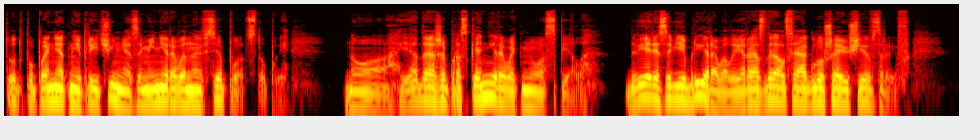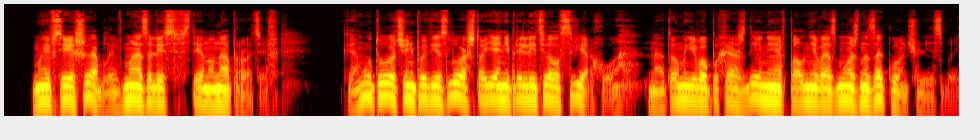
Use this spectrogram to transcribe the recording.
Тут по понятной причине заминированы все подступы. Но я даже просканировать не успел. Дверь завибрировала и раздался оглушающий взрыв. Мы все шаблы вмазались в стену напротив — Кому-то очень повезло, что я не прилетел сверху. На том его похождения вполне возможно закончились бы.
